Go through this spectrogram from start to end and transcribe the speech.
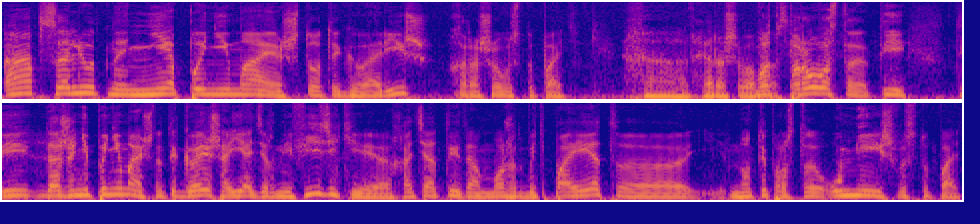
абсолютно не понимая, что ты говоришь, хорошо выступать? Хороший вопрос. Вот просто ты, ты даже не понимаешь, что ты говоришь о ядерной физике, хотя ты там, может быть, поэт, э, но ты просто умеешь выступать.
